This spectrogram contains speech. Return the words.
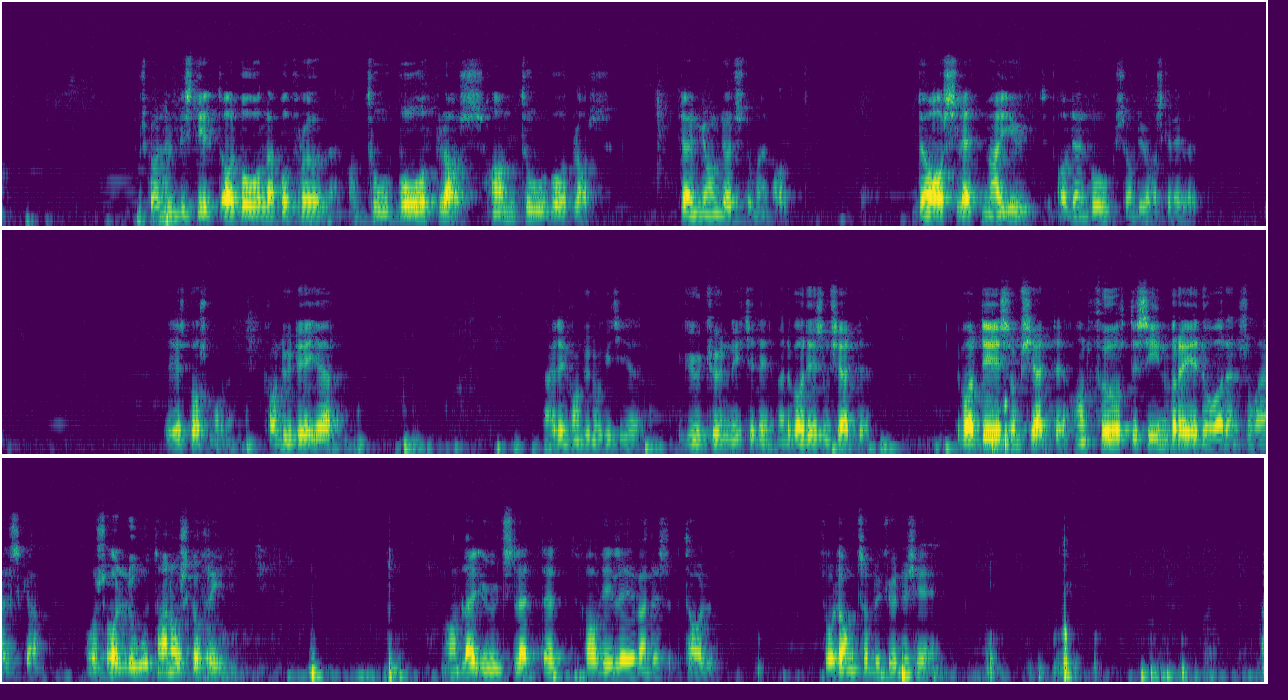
så skal du bli stilt alvorlig på prøve. Han tok vår plass. Han tok vår plass den gang dødsdommen falt. Da slett meg ut av den bok som du har skrevet. Det er spørsmålet. Kan du det gjøre? Nei, det kan du nok ikke gjøre. Gud kunne ikke det, men det var det som skjedde. Det var det som skjedde. Han førte sin vrede over den som han elska, og så lot han oss gå fri. Han blei utslettet av de levende tall, så langt som det kunne skje.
